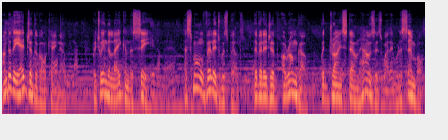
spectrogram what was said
Under the edge of the volcano, between the lake and the sea, a small village was built, the village of Orongo, with dry stone houses where they would assemble.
